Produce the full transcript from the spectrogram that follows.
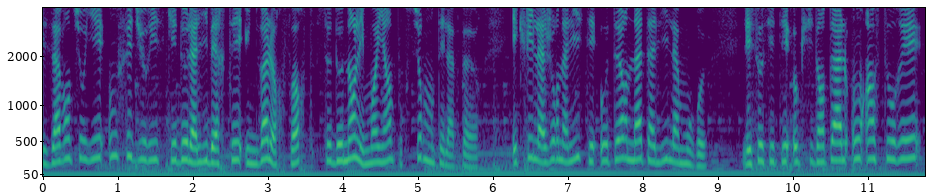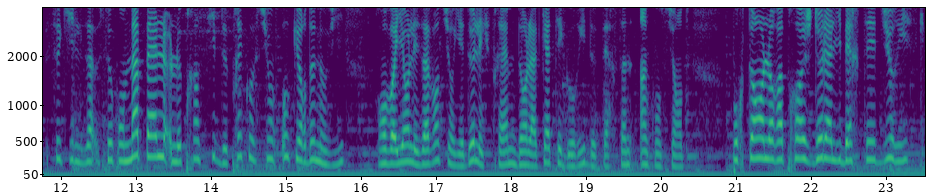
Les aventuriers ont fait du risque et de la liberté une valeur forte, se donnant les moyens pour surmonter la peur, écrit la journaliste et auteure Nathalie Lamoureux. Les sociétés occidentales ont instauré ce qu'on appelle le principe de précaution au cœur de nos vies, renvoyant les aventuriers de l'extrême dans la catégorie de personnes inconscientes. Pourtant, leur approche de la liberté, du risque,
